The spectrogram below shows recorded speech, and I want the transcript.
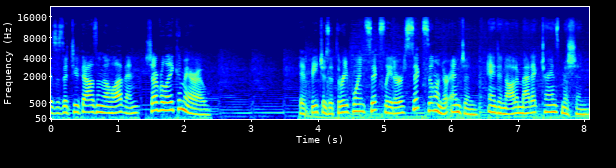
This is a 2011 Chevrolet Camaro. It features a 3.6-liter six-cylinder engine and an automatic transmission.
